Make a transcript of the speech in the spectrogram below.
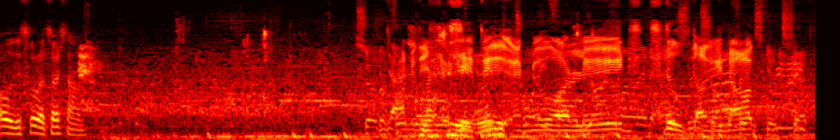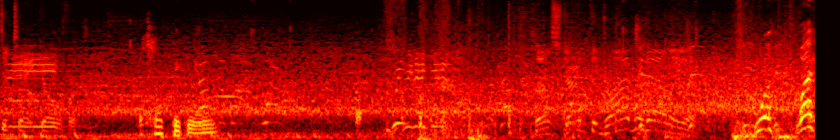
Oh, they scored a touchdown. So the That football Mississippi is and New 25 Orleans line still as this doggy dog. offense gets set to take over. That's not big one. They'll start the drive with Elliott. What? What?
